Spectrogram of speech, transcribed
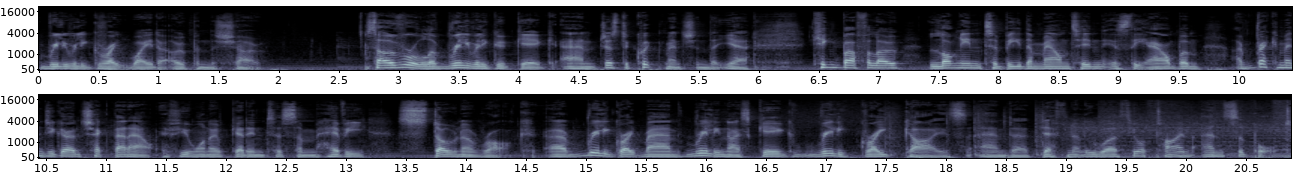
Really, really great way to open the show. So overall, a really, really good gig. And just a quick mention that yeah, King Buffalo, "Longing to Be the Mountain" is the album. I recommend you go and check that out if you want to get into some heavy stoner rock. Uh, really great band, really nice gig, really great guys, and uh, definitely worth your time and support.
